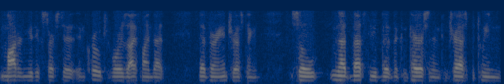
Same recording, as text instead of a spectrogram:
modern music starts to encroach. Whereas I find that that very interesting. So that that's the, the the comparison and contrast between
